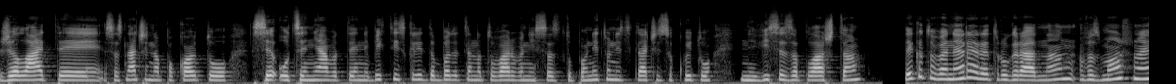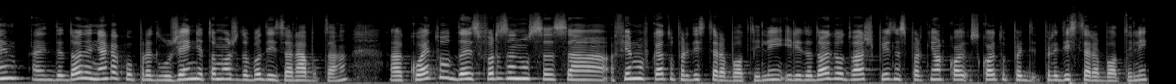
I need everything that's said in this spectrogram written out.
желаете, с начина по който се оценявате работите, не бихте искали да бъдете натоварвани с допълнителни задачи, за които не ви се заплаща. Тъй като Венера е ретроградна, възможно е да дойде някакво предложение, то може да бъде и за работа, което да е свързано с а, фирма, в която преди сте работили, или да дойде от ваш бизнес партньор, кой, с който преди, преди сте работили.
